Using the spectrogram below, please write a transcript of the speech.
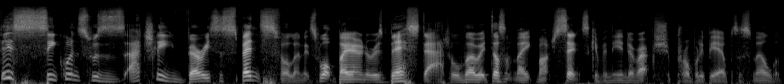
This sequence was actually very suspenseful, and it's what Bayona is best at, although it doesn't make much sense given the Indoraptor should probably be able to smell them.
